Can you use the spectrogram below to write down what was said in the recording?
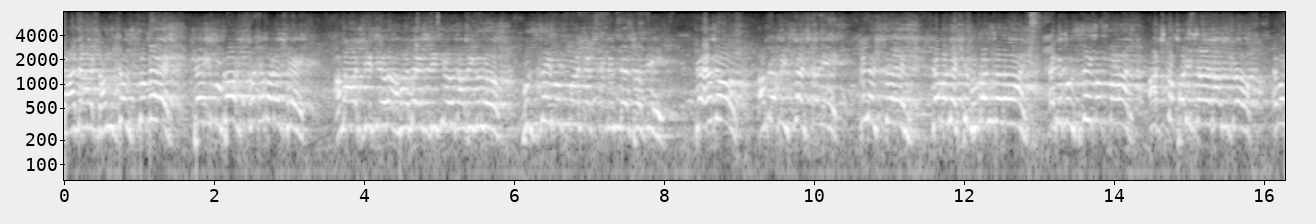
গাজা ধ্বংসস্তূপে সেই মুখোশ থেকে পড়েছে। আমার দ্বিতীয়, আমাদের দ্বিতীয় দাবিগুলো মুসলিম উম্মার নেতৃবৃন্দের প্রতি। যেহেতু আমরা বিশ্বাস করি ফিলিস্তিন কেবল একটি ভূখণ্ড নয়, এটি মুসলিম উম্মার আত্মপরিচয়ের অংশ এবং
